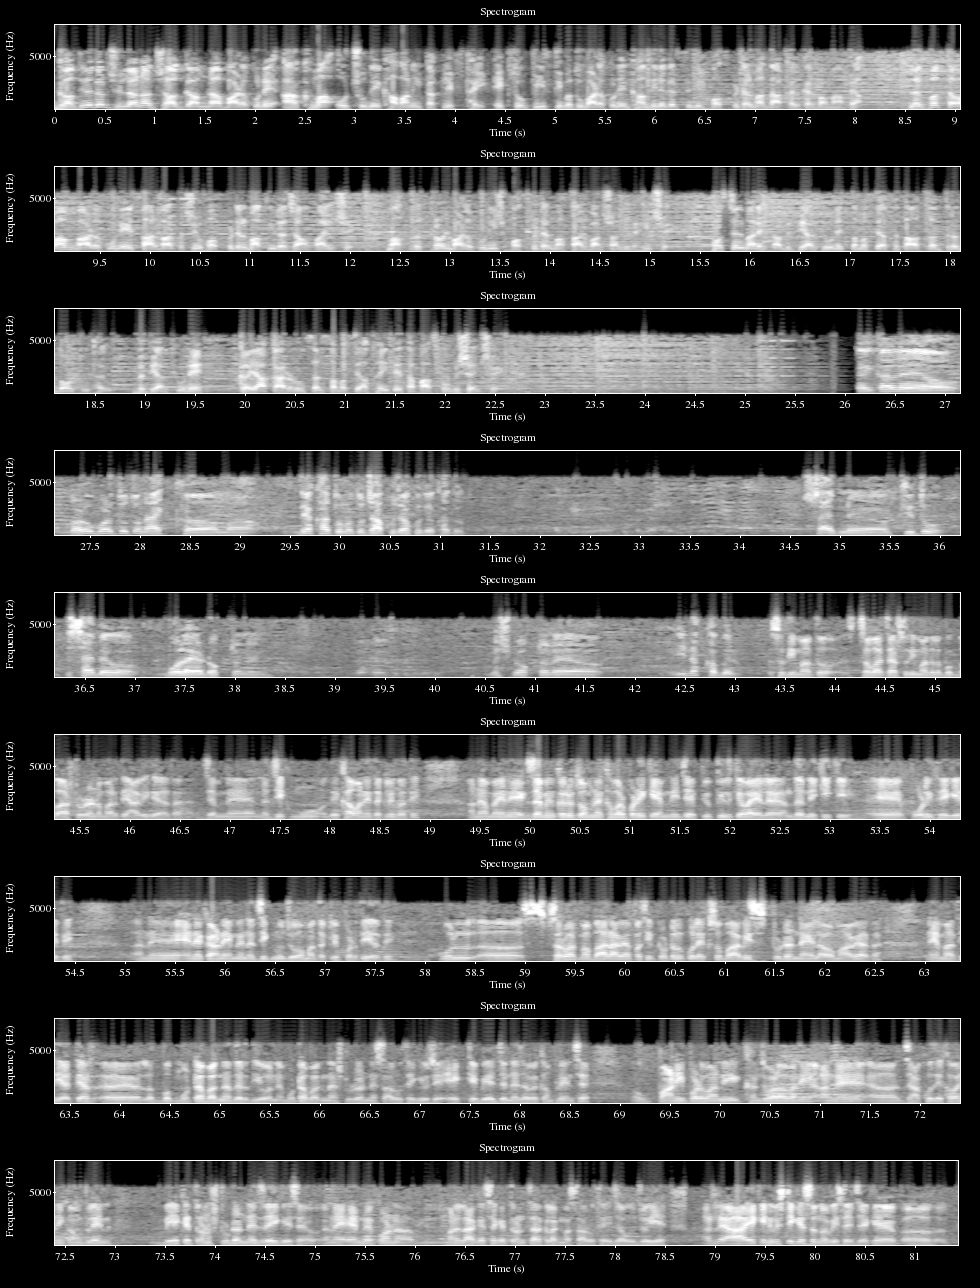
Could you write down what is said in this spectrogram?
ગાંધીનગર જિલ્લાના જાગ ગામના બાળકોને આંખમાં ઓછું દેખાવાની તકલીફ થઈ. એકસો વીસથી વધુ બાળકોને ગાંધીનગર સિવિલ હોસ્પિટલમાં દાખલ કરવામાં આવ્યા. લગભગ તમામ બાળકોને સારવાર પછી હોસ્પિટલમાંથી રજા અપાઈ છે. માત્ર ત્રણ બાળકોની જ હોસ્પિટલમાં સારવાર ચાલી રહી છે. હોસ્ટેલમાં રહેતા વિદ્યાર્થીઓને સમસ્યા થતા તંત્ર દોડતું થયું. વિદ્યાર્થીઓને કયા કારણોસર સમસ્યા થઈ તે તપાસનો વિષય છે. ગઈકાલે ગળું બળતું હતું ને આંખમાં દેખાતું નતું ઝાખું ઝાખું દેખાતું સાહેબને કીધું સાહેબે બોલાયા ડૉક્ટરને. બસ ડોક્ટરે એ ન ખબર. સુધીમાં તો સવા ચાર સુધીમાં તો લગભગ બાર સ્ટુડન્ટ અમારે ત્યાં આવી ગયા હતા, જેમને નજીકનું દેખાવાની તકલીફ હતી. અને અમે એને એક્ઝામિન કર્યું તો અમને ખબર પડી કે એમની જે પ્યુપિલ કહેવાય એટલે અંદરની કીકી, એ પોળી થઈ ગઈ હતી. અને એને કારણે એમને નજીકનું જોવામાં તકલીફ પડતી હતી. કુલ શરૂઆતમાં બહાર આવ્યા પછી ટોટલ કુલ એકસો બાવીસ સ્ટુડન્ટને અહીં લાવવામાં આવ્યા હતા. અને એમાંથી અત્યાર લગભગ મોટાભાગના દર્દીઓને મોટાભાગના સ્ટુડન્ટને સારું થઈ ગયું છે. એક કે બે જણને જ હવે કમ્પ્લેન છે. પાણી પડવાની, ખંજવાળવાની અને ઝાંખું દેખાવાની કમ્પ્લેન બે કે ત્રણ સ્ટુડન્ટને જ રહી ગઈ છે અને એમને પણ મને લાગે છે કે ત્રણ ચાર કલાકમાં સારું થઈ જવું જોઈએ. એટલે આ એક ઇન્વેસ્ટિગેશનનો વિષય છે કે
